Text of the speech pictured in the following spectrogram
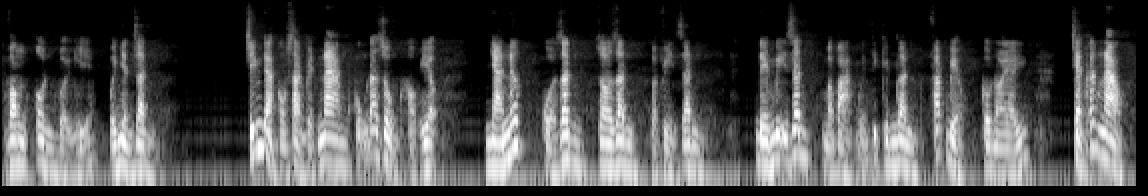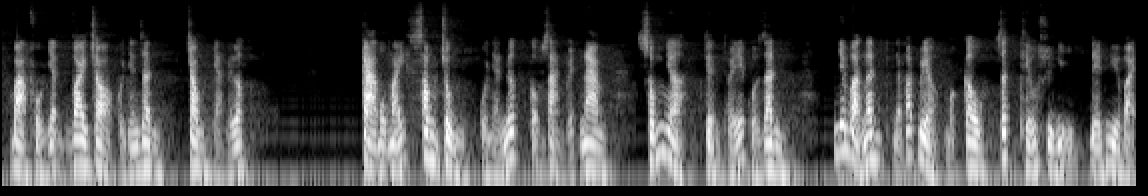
vong ôn bội nghĩa với nhân dân. Chính Đảng Cộng sản Việt Nam cũng đã dùng khẩu hiệu nhà nước của dân, do dân và vì dân để mỹ dân mà bà Nguyễn Thị Kim Ngân phát biểu câu nói ấy, chẳng khác nào bà phủ nhận vai trò của nhân dân trong nhà nước. Cả bộ máy song trùng của nhà nước Cộng sản Việt Nam sống nhờ tiền thuế của dân, nhưng bà Ngân đã phát biểu một câu rất thiếu suy nghĩ đến như vậy.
